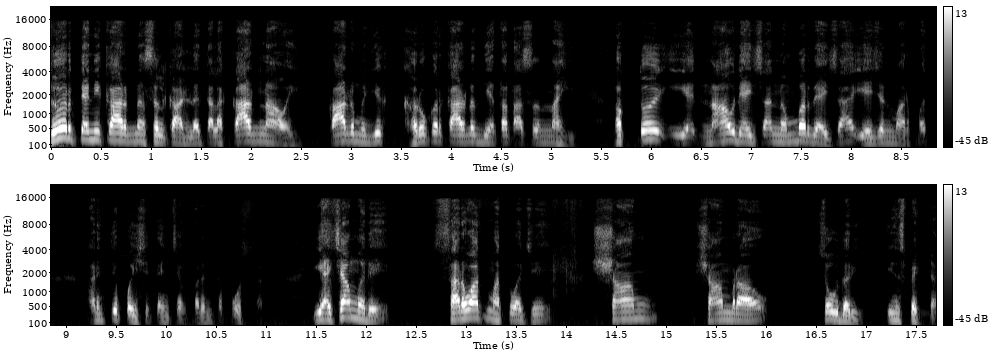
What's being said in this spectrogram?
जर त्यांनी कार्ड नसेल काढलं त्याला कार्ड नाव आहे. कार्ड म्हणजे खरोखर कार्ड देतात असं नाही. फक्त ये- नाव द्यायचा नंबर द्यायचा एजंट मार्फत आणि ते पैसे त्यांच्यापर्यंत पोचतात याच्यामध्ये सर्वात महत्त्वाचे श्याम श्यामराव चौधरी इन्स्पेक्टर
